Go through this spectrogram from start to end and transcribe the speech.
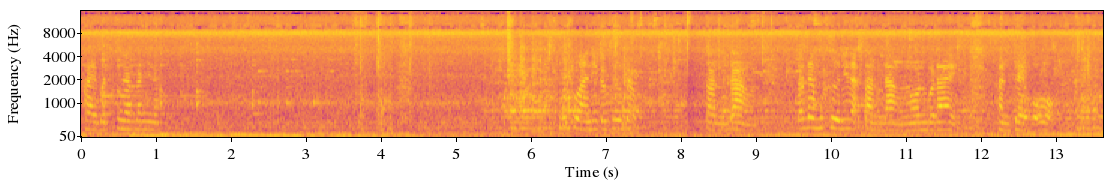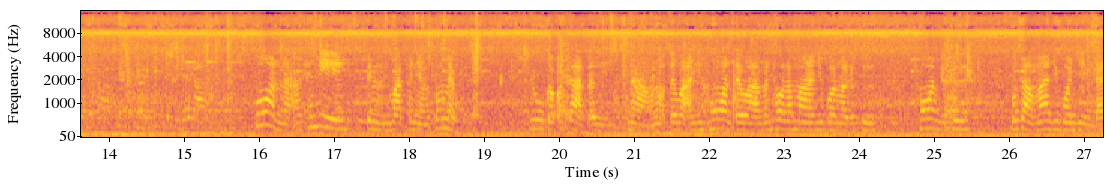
ไข่เบัดเงินแล้วนี่นะเมื่อวานนี่ก็คือแบบตันดังตั้งแต่เมื่อคืนนี่แหละตันดังนอนบ่ได้หันใจบ่ออกห้อนนะแค่ดีเป็นวัดเป็นอย่างต้องแบบอยู่กับอากาศอันหนาวเนาะแต่ว่าอันนี้ห้อนแต่ว่ามันทรมานอยู่บนว่าก็คือห้อนก็คือ บ่สามารถอยู่บนเย็นได้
